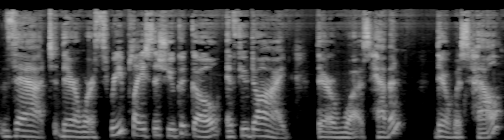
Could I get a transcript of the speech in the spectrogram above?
that there were three places you could go if you died there was heaven, there was hell,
